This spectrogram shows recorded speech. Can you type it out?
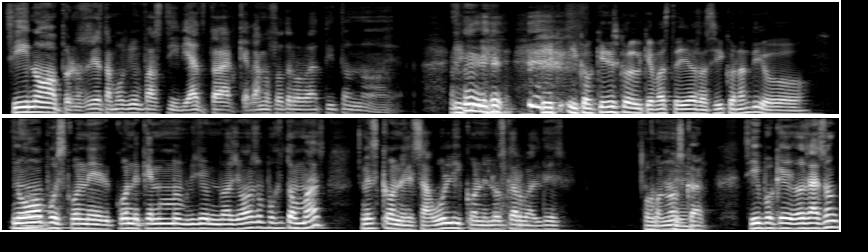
Sí, no, pero nosotros ya estamos bien fastidiados, quedarnos otro ratito, no. ¿Y, y- y con quién es con el que más te llevas así? ¿Con Andy o...? No, o- pues con el, con el que nos llevamos un poquito más, es con el Saúl y con el Oscar Valdés. Con. Oscar. Sí, porque, o sea, son,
